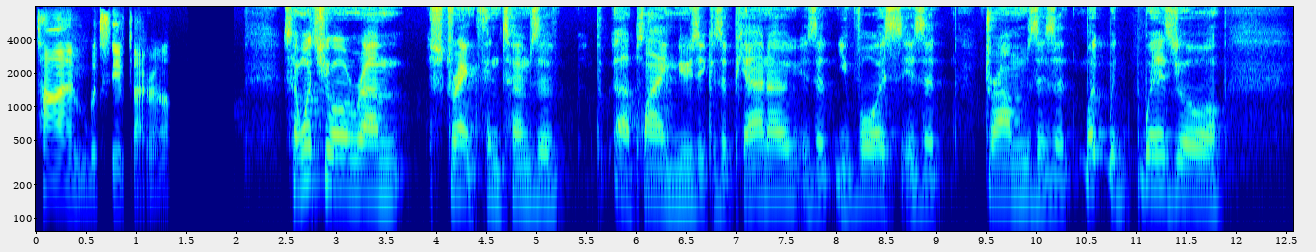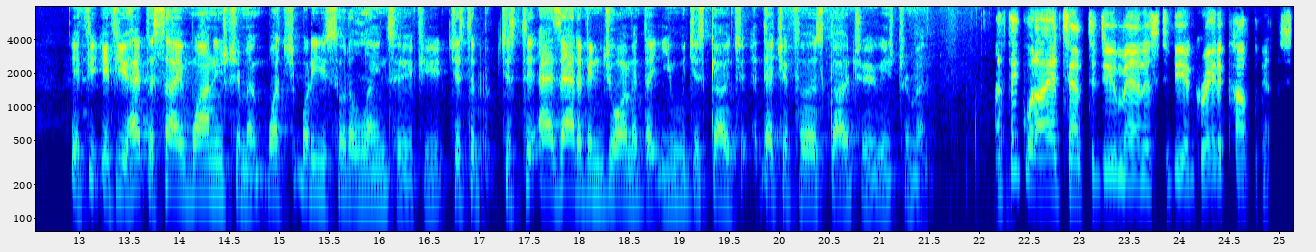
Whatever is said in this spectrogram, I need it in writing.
time with steve tyrell. So what's your um, strength in terms of uh, playing music? Is it piano? Is it your voice? Is it drums? Is it what where's your if you, if you had to say one instrument, what what do you sort of lean to? If you just to, just to, as out of enjoyment that you would just go to that's your first go to instrument. I think what I attempt to do, man, is to be a great accompanist.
